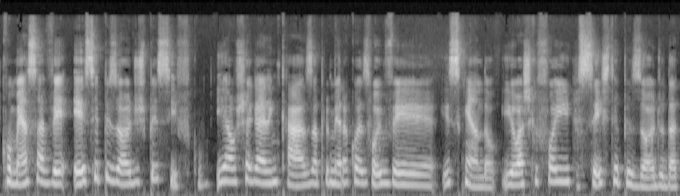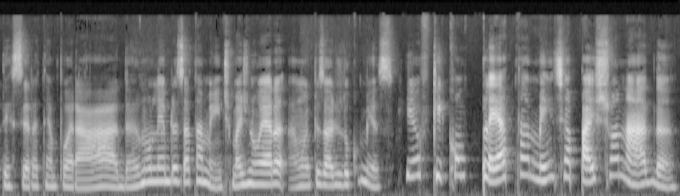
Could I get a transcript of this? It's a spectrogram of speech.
começa a ver esse episódio específico. E ao chegar em casa, a primeira coisa foi ver Scandal. E eu acho que foi o sexto episódio da terceira temporada. Eu não lembro exatamente, mas não era um episódio do começo. E eu fiquei completamente apaixonada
